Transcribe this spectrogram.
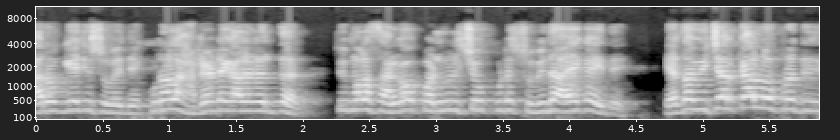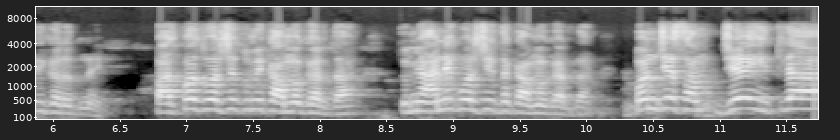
आरोग्याची सुविधा आहे. कुणाला हार्ट अटॅक आल्यानंतर तुम्ही मला सांगावं पनवेल शोक कुठे सुविधा आहे का इथे? याचा विचार का लोकप्रतिनिधी करत नाही? पाच पाच वर्ष तुम्ही कामं करता. तुम्ही अनेक वर्ष इथं कामं करता. पण जे सम जे इथल्या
